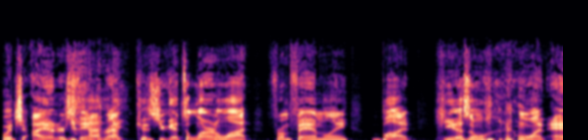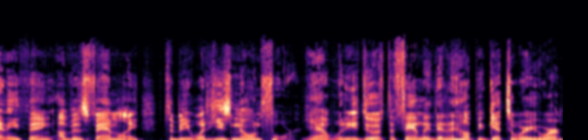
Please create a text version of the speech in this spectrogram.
Which I understand, right? Because you get to learn a lot from family, but he doesn't want, want anything of his family to be what he's known for. Yeah, what do you do if the family didn't help you get to where you were?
